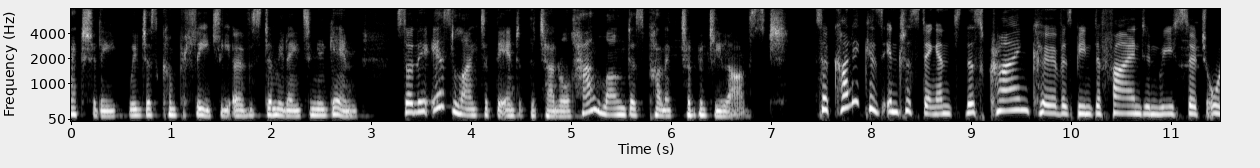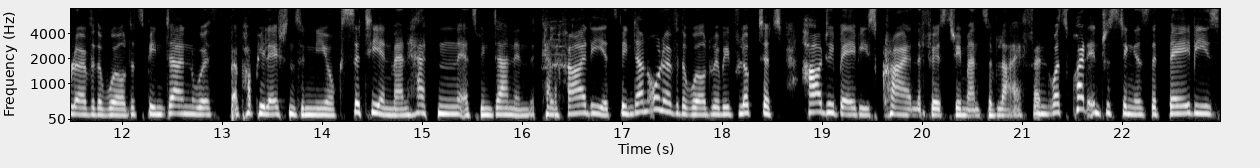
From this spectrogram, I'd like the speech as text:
actually, we're just completely overstimulating again. So there is light at the end of the tunnel. How long does colic typically last? So colic is interesting, and this crying curve has been defined in research all over the world. It's been done with populations in New York City and Manhattan. It's been done in the Kalahari. It's been done all over the world where we've looked at how do babies cry in the first three months of life. And what's quite interesting is that babies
